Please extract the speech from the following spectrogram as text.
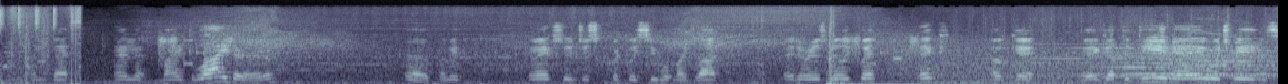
And then, and my glider. Uh, let me, let me actually just quickly see what my glider is really quick. Okay. I got the DNA, which means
